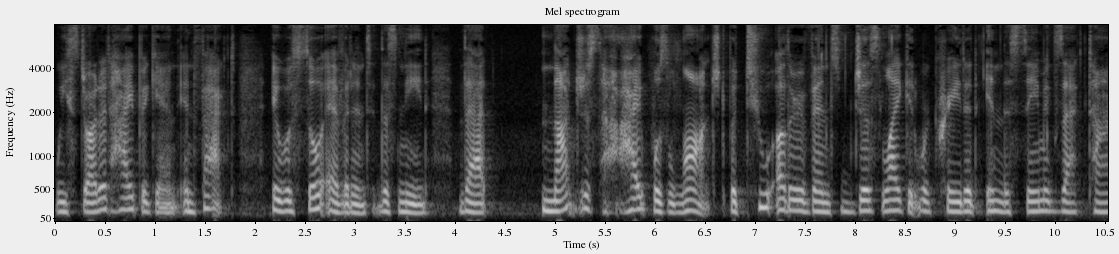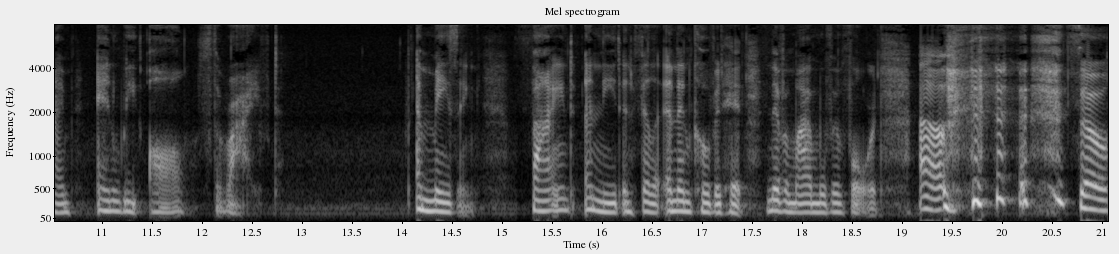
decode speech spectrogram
We started hype again. In fact, it was so evident, this need, that not just hype was launched, but two other events just like it were created in the same exact time, and we all thrived. Amazing find a need and fill it. And then COVID hit. Never mind moving forward. Um, so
